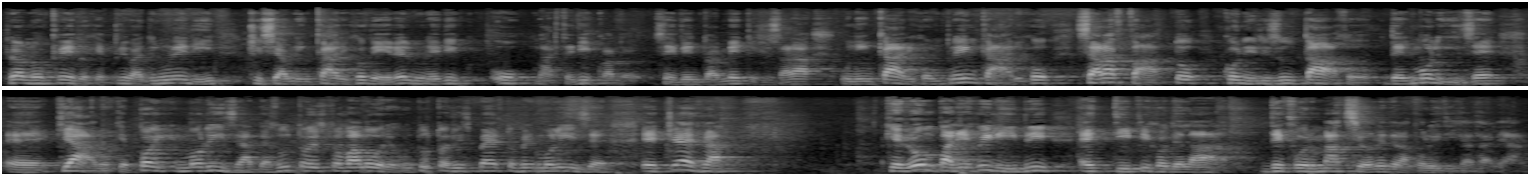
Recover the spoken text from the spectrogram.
Però non credo che prima di lunedì ci sia un incarico vero, lunedì o martedì, quando se eventualmente ci sarà un incarico, un preincarico, sarà fatto con il risultato del Molise, è chiaro che poi il Molise abbia tutto questo valore, con tutto il rispetto per il Molise, eccetera, che rompa gli equilibri è tipico della deformazione della politica italiana.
